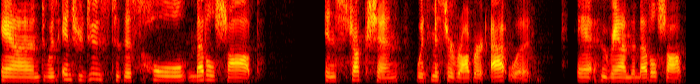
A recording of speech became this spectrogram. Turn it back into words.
and was introduced to this whole metal shop instruction with Mr. Robert Atwood, eh, who ran the metal shop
